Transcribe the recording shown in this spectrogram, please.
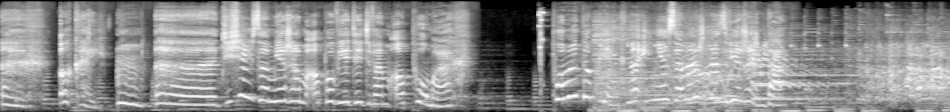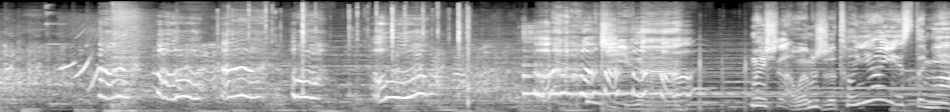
Ech, okej. Mm, e, dzisiaj zamierzam opowiedzieć wam o pumach. Pumy to piękne i niezależne zwierzęta. Ach, o, ach, o, o. Dziwne. Myślałem, że to ja jestem jej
